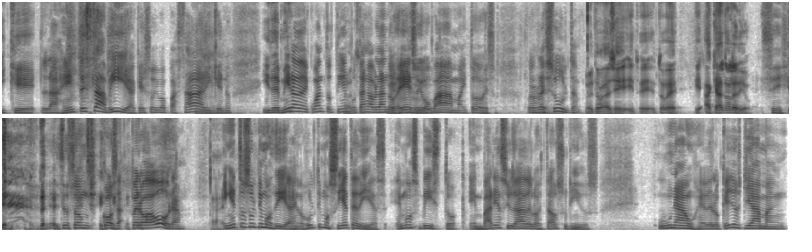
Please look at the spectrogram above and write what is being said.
Y que la gente sabía que eso iba a pasar y que no. Y de mira de cuánto tiempo No, están hablando de eso y Obama y todo eso. Pero resulta, te voy a decir, tú ves, a Carl no le dio. Sí, esas son cosas. Pero ahora, en estos últimos días, en los últimos siete días, hemos visto en varias ciudades de los Estados Unidos un auge de lo que ellos llaman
